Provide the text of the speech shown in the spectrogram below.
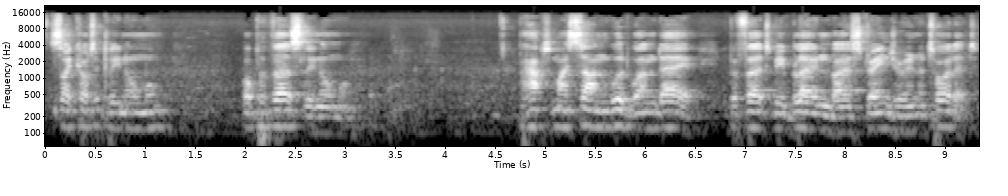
Psychotically normal? or perversely normal. Perhaps my son would one day prefer to be blown by a stranger in a toilet,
